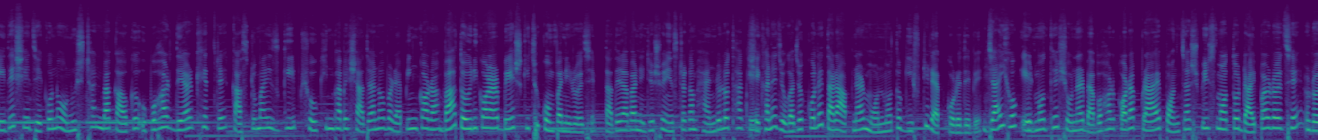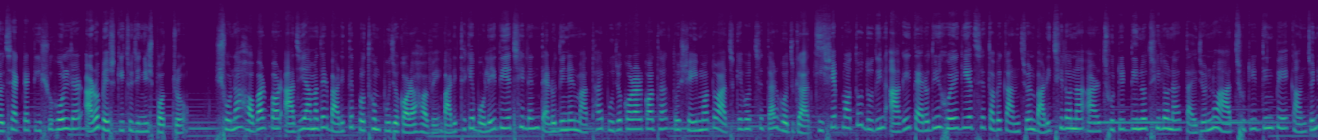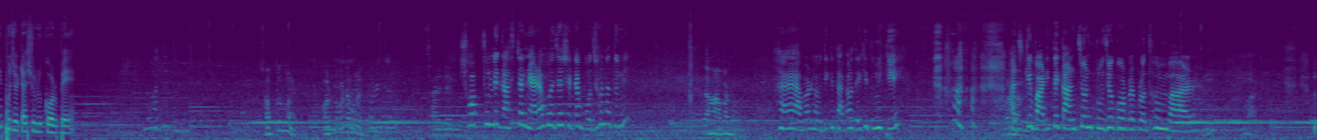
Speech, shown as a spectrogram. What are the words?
এদেশে যে কোনো অনুষ্ঠান বা কাউকে উপহার দেওয়ার ক্ষেত্রে কাস্টমাইজ গিফট শৌখিনভাবে সাজানো বা র্যাপিং করা বা তৈরি করার বেশ কিছু কোম্পানি রয়েছে। তাদের আবার নিজস্ব ইনস্টাগ্রাম হ্যান্ডেলও থাকে। সেখানে যোগাযোগ করলে তারা আপনার মন মতো গিফটই র্যাপ করে দেবে। যাই হোক, এর মধ্যে সোনার ব্যবহার করা প্রায় পঞ্চাশ পিস মতো ডাইপার রয়েছে। রয়েছে একটা টিস্যু হোল্ডার আরও বেশ কিছু জিনিসপত্র। সোনা হবার পর আজই আমাদের বাড়িতে প্রথম পুজো করা হবে। বাড়ি থেকে বলেই দিয়েছিলেন তেরো দিনের মাথায় পুজো করার কথা তো সেই মতো আজকে হচ্ছে তার গোজগাছ। হিসেব মতো দুদিন আগেই তেরো দিন হয়ে গিয়েছে তবে কাঞ্চন বাড়ি ছিল না আর ছুটির দিনও ছিল না তাই জন্য আজ ছুটির দিন পেয়ে কাঞ্চনই পুজোটা শুরু করবে। সব তুললে গাছটা ন্যাড়া হয়ে যায় সেটা বোঝো না তুমি? হ্যাঁ আবার। হ্যাঁ আবার হবে দিকে তাকাও দেখি তুমি কে। আজকে বাড়িতে কাঞ্চন পুজো করবে প্রথমবার।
